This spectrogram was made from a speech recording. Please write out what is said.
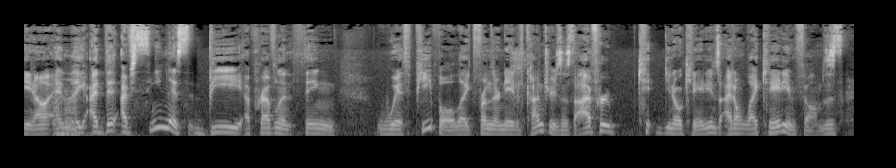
you know? And like, I th- I've seen this be a prevalent thing with people like from their native countries and stuff. I've heard you know Canadians. I don't like Canadian films. It's-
